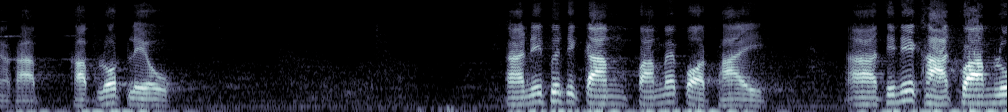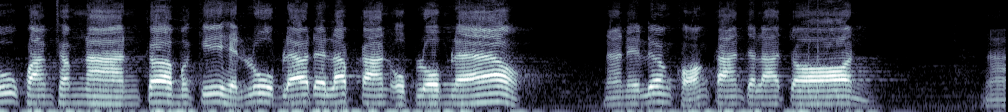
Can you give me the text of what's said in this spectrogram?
นะครับขับรถเร็วอันนี้พฤติกรรมความไม่ปลอดภัย ทีนี้ขาดความรู้ความชำนาญ ก็เมื่อกี้เห็นรูปแล้วได้รับการอบรมแล้วนะในเรื่องของการจราจรนะ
